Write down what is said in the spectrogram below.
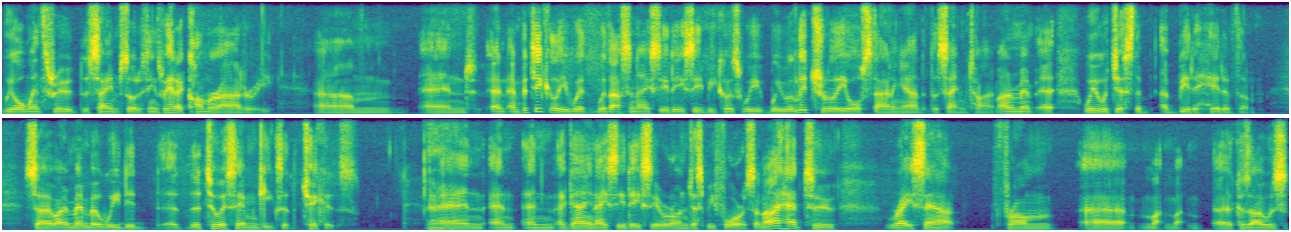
we all went through the same sort of things. We had a camaraderie. Um, and, and and particularly with, with us and ACDC because we, we were literally all starting out at the same time. I remember uh, we were just a, a bit ahead of them. So I remember we did uh, the 2SM gigs at the Checkers and and and again ACDC were on just before us, and I had to race out from because I was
